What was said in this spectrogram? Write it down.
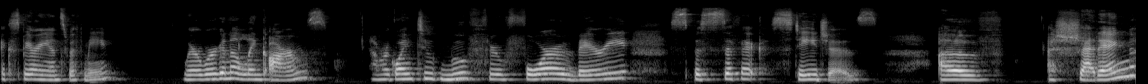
experience with me where we're going to link arms and we're going to move through four very specific stages of a shedding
